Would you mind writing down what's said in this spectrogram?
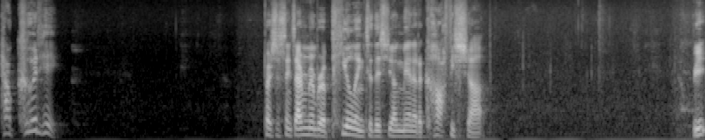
How could he? Precious Saints, I remember appealing to this young man at a coffee shop. We,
